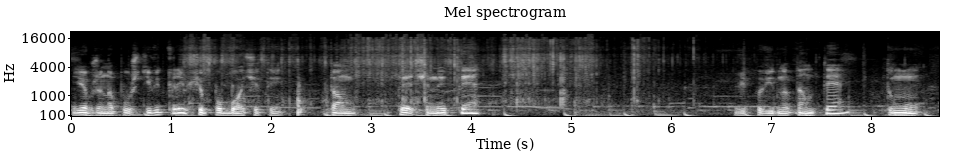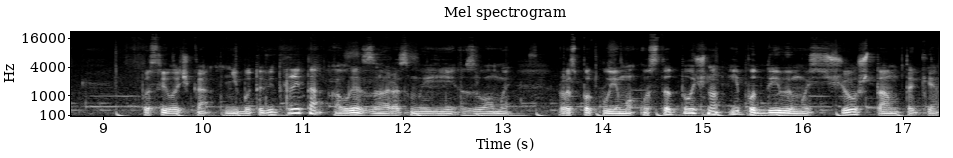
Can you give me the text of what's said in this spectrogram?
Я вже на пошті відкрив, щоб побачити там те чи не те. Відповідно, там те, тому посилочка нібито відкрита, але зараз ми її з вами розпакуємо остаточно і подивимось, що ж там таке.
